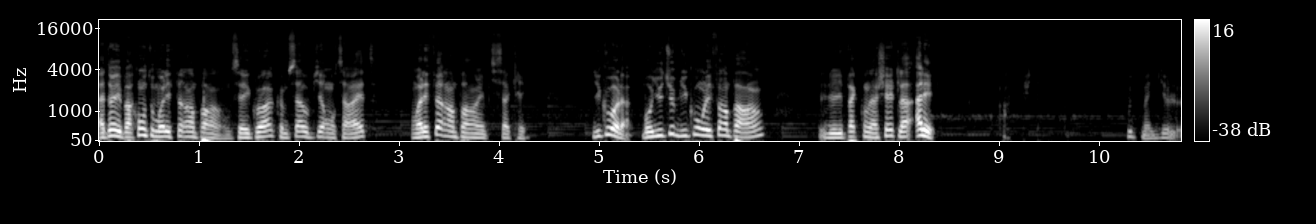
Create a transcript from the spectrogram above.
Attends, par contre, on va les faire un par un. Vous savez quoi? Comme ça, au pire, on s'arrête. On va les faire un par un, les petits sacrés. Du coup, voilà. Bon, YouTube, du coup, on les fait un par un. Les packs qu'on achète là. Allez. Se ma gueule.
